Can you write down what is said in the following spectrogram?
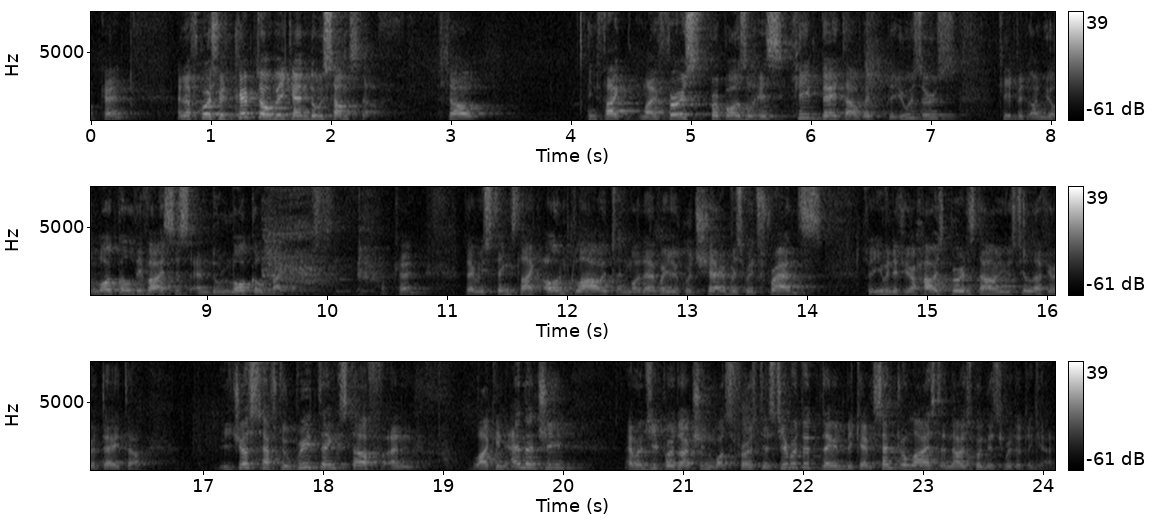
Okay? And of course, with crypto, we can do some stuff. So, in fact, my first proposal is keep data with the users, keep it on your local devices, and do local backups. Okay? There is things like ownCloud and whatever you could share this with friends. So even if your house burns down, you still have your data. You just have to rethink stuff, and like in energy, energy production was first distributed, then it became centralized, and now it's going distributed again.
